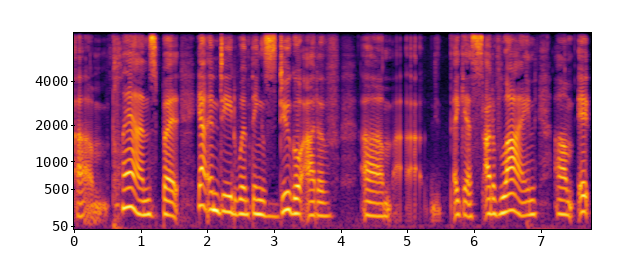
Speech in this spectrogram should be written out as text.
um, plans. But yeah, indeed, when things do go out of um, I guess, out of line, um, it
